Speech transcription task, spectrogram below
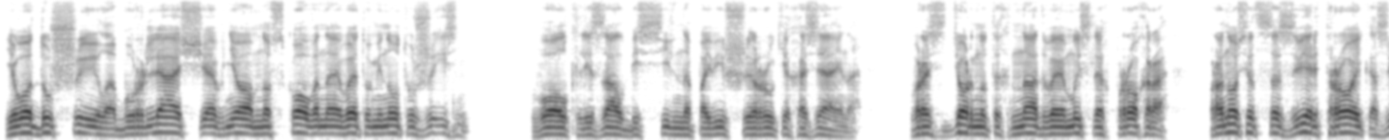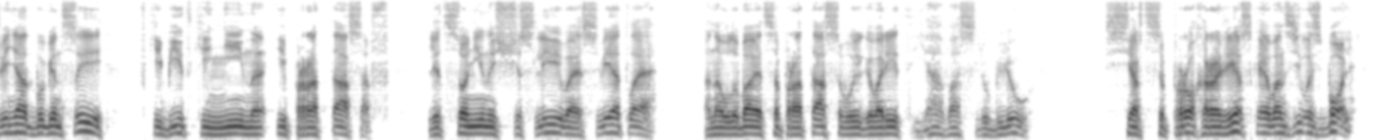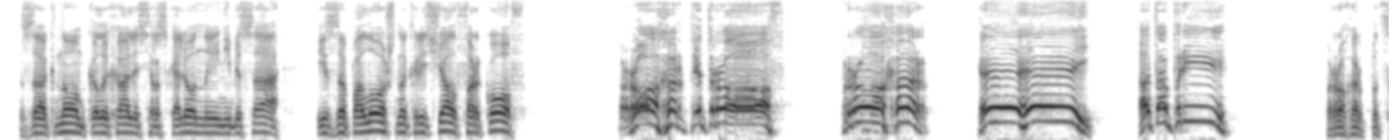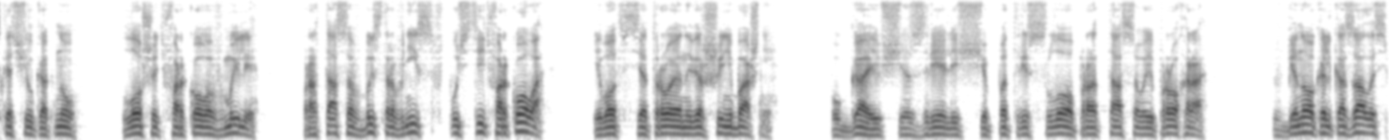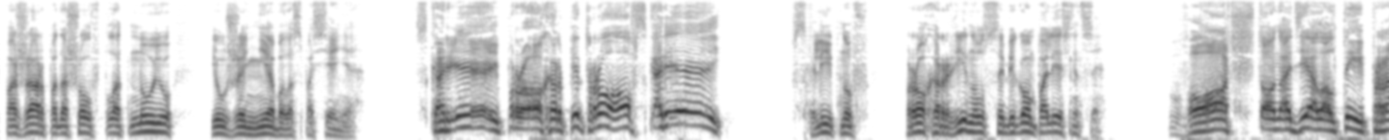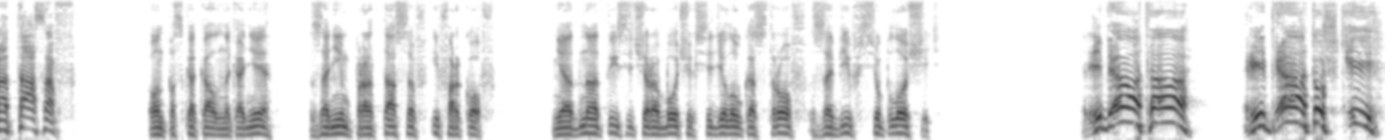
Его душила, бурлящая в нем, но скованная в эту минуту жизнь. Волк лизал бессильно повисшие руки хозяина. В раздернутых надвое мыслях Прохора проносится зверь-тройка, звенят бубенцы, в кибитке Нина и Протасов. Лицо Нины счастливое, светлое. Она улыбается Протасову и говорит «Я вас люблю». В сердце Прохора резкая вонзилась боль. За окном колыхались раскаленные небеса, и заполошно кричал Фарков. «Прохор Петров! Прохор! Эй-эй! Отопри!» Прохор подскочил к окну. Лошадь Фаркова в мыле. Протасов быстро вниз, впустить Фаркова. И вот все трое на вершине башни. Пугающее зрелище потрясло Протасова и Прохора. В бинокль, казалось, пожар подошел вплотную, и уже не было спасения. «Скорей, Прохор Петров, скорей!» Всхлипнув, Прохор ринулся бегом по лестнице. «Вот что наделал ты, Протасов!» Он поскакал на коне, за ним Протасов и Фарков. Не одна тысяча рабочих сидела у костров, забив всю площадь. «Ребята! Ребятушки!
